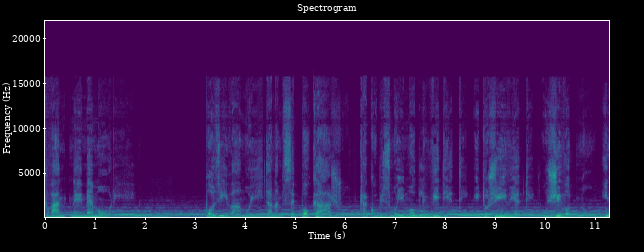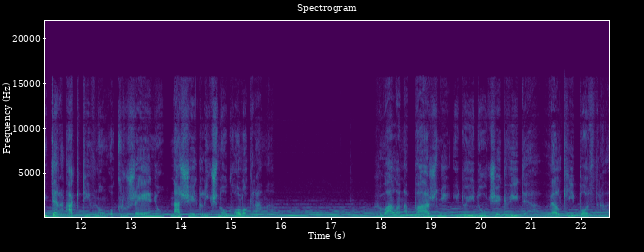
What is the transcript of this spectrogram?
kvantne memorije. Pozivamo ih da nam se pokažu kako bismo ih mogli vidjeti i doživjeti u životnom, interaktivnom okruženju našeg ličnog holograma. Hvala na pažnji i do idućeg videa. Veliki pozdrav!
